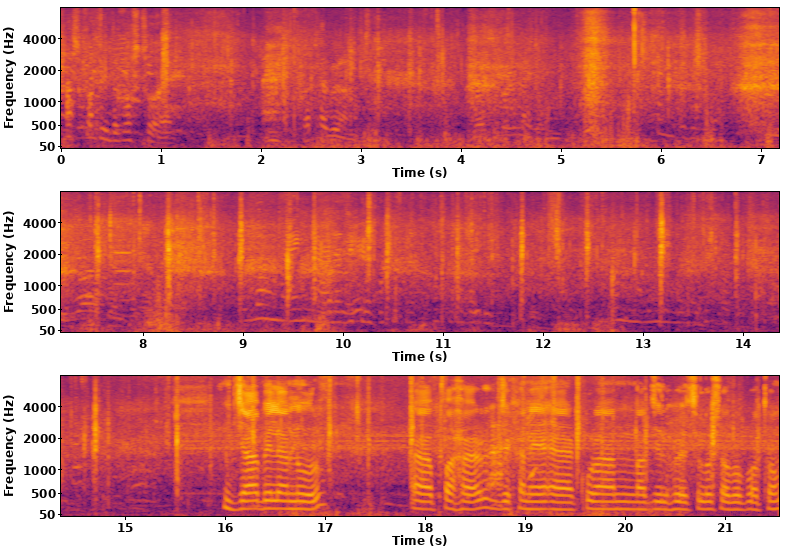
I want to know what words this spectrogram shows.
শ্বাস করতেই তো কষ্ট হয়। কথা বলো না। জাবেলানুর পাহাড় যেখানে কোরআন নাজিল হয়েছিল সর্বপ্রথম।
